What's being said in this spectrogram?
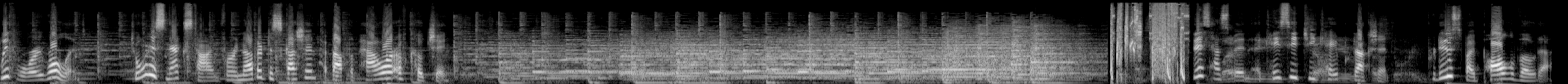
with Rory Rowland. Join us next time for another discussion about the power of coaching. This has been a KCTK production, produced by Paul Lavoda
